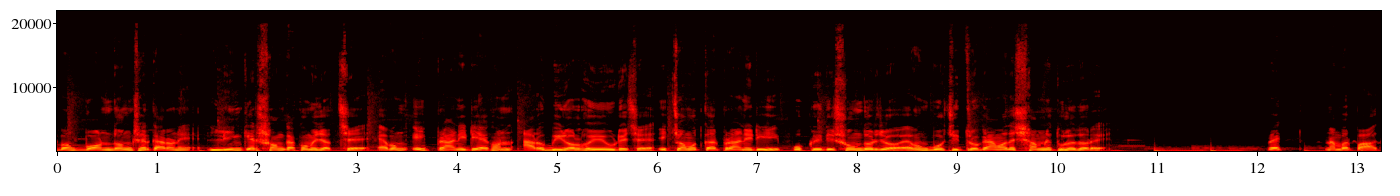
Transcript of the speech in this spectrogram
এবং বন ধ্বংসের কারণে লিঙ্কের সংখ্যা কমে যাচ্ছে এবং এই প্রাণীটি এখন আরও বিরল হয়ে উঠেছে। এই চমৎকার প্রাণীটি প্রকৃতির সৌন্দর্য এবং বৈচিত্র্যকে আমাদের সামনে তুলে ধরে। ফ্যাক্ট নাম্বার পাঁচ।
